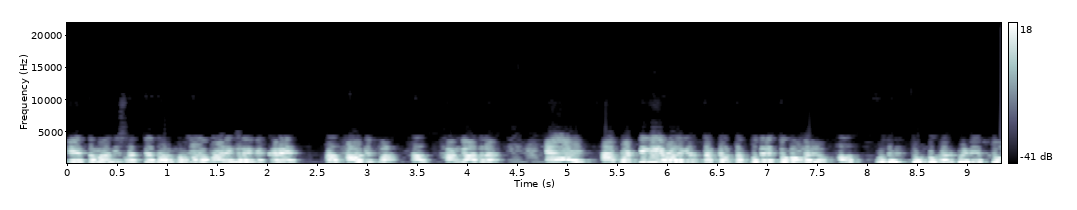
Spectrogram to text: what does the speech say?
ಏ ತಮ್ಮ ನೀ ಸತ್ಯಧರ್ಮರ ಮಗ ಮಾಳಿಂಗರಾಯನ ಕರೆ. ಹೌದು. ಹೌದಿಪ್ಪ. ಹೌದು. ಹಂಗಾದ್ರ ಏ ಆ ಕೊಟ್ಟಿಗೆ ಒಳಗೆ ಇರ್ತಕ್ಕಂತ ಕುದುರೆ ತಗೊಂಬರ್ಯ ಹೌದು ಕುದುರೆ ತುಂಬ ಗರ್ಭಿಣಿ ಇತ್ತು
